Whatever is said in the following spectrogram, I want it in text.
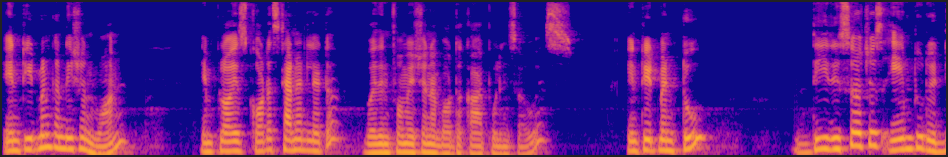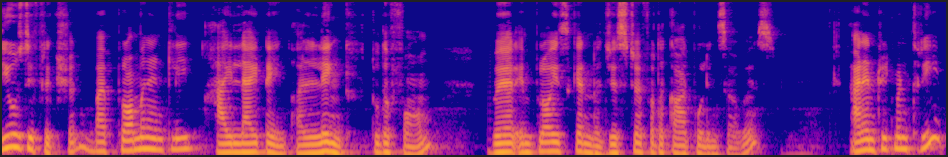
In treatment condition one, employees got a standard letter with information about the carpooling service. In treatment two, the researchers aim to reduce the friction by prominently highlighting a link to the form where employees can register for the carpooling service. And in treatment 3,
